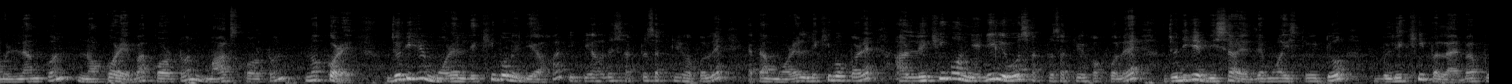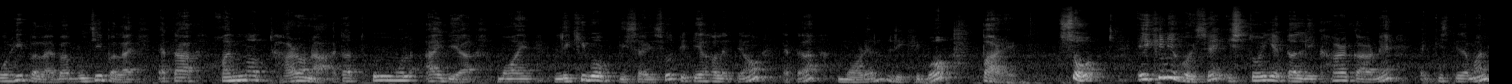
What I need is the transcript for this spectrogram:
মূল্যাংকন নকৰে বা কৰ্তন মাৰ্কছ কৰ্তন নকৰে। যদিহে মৰেল লিখিবলৈ দিয়া হয় তেতিয়াহ'লে ছাত্ৰ ছাত্ৰীসকলে এটা মৰেল লিখিব পাৰে আৰু লিখিব নিদিলেও ছাত্ৰ ছাত্ৰীসকলে যদিহে বিচাৰে যে মই ষ্টৰিটো লিখি পেলাই বা পঢ়ি পেলাই বা বুজি পেলাই এটা সম্যক ধাৰণা এটা থুলমূল আইডিয়া মই লিখিব বিচাৰিছোঁ তেতিয়াহ'লে তেওঁ এটা মৰেল লিখিব পাৰে। চ' এইখিনি হৈছে ষ্টৰি এটা লিখাৰ কাৰণে কিছুমান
